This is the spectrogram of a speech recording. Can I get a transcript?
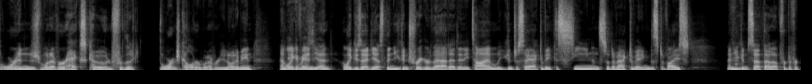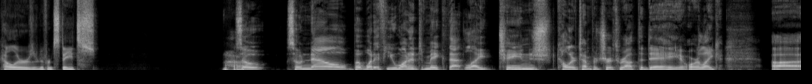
orange, whatever hex code for the orange color or whatever. You know what I mean? And like you can and, like you said, yes, then you can trigger that at any time. You can just say activate the scene instead of activating this device. And you Mhm. can set that up for different colors or different states. Uh, so So now, but what if you wanted to make that light change color temperature throughout the day or like uh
